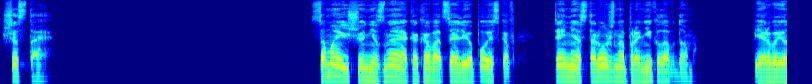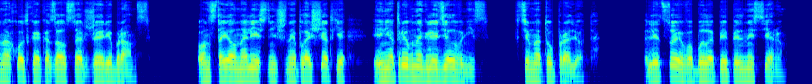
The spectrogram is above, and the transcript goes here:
шестая Сама еще не зная, какова цель ее поисков, Тэмми осторожно проникла в дом. Первой ее находкой оказался Джерри Брамс. Он стоял на лестничной площадке и неотрывно глядел вниз, в темноту пролета. Лицо его было пепельно-серым,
